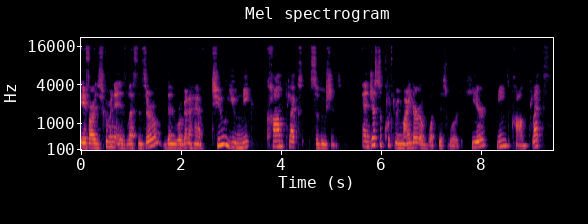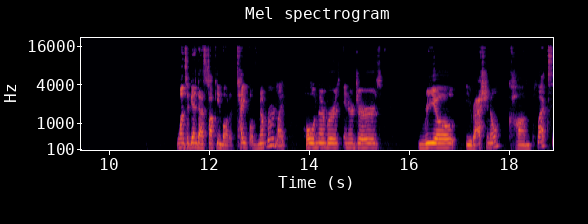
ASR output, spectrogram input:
if our discriminant is less than zero, then we're going to have two unique complex solutions. And just a quick reminder of what this word here means, complex. Once again, that's talking about a type of number like whole numbers, integers, real, irrational. Complex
